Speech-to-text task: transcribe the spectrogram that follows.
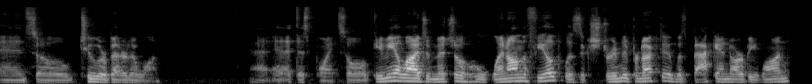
and so two are better than one at, at, this point. So give me Elijah Mitchell, who went on the field, was extremely productive, was back end RB one,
